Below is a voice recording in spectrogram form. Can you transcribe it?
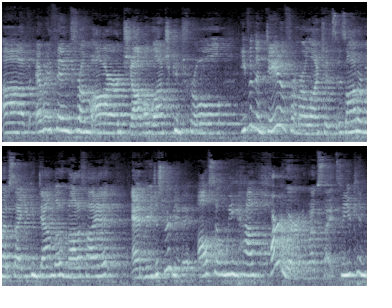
um, everything from our Java launch control, even the data from our launches is on our website. You can download, modify it, and redistribute it. Also, we have hardware on our website, so you can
